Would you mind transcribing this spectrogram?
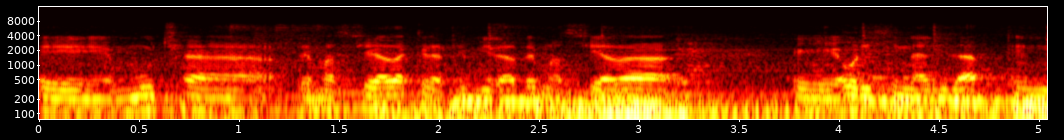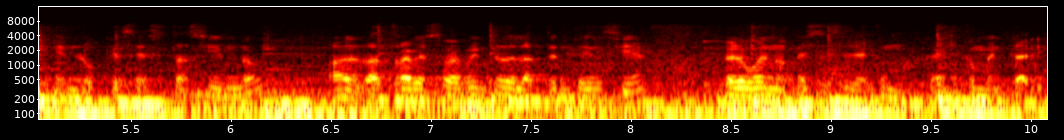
Eh, mucha, demasiada creatividad, demasiada eh, originalidad en, lo que se está haciendo a, través obviamente de la tendencia. Pero bueno, ese sería como el comentario.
